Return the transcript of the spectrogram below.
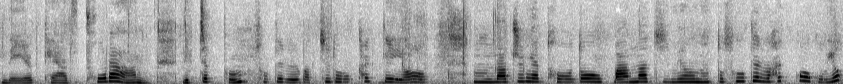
네, 이렇게 아주 초라한 립 제품 소개를 마치도록 할게요. 음, 나중에 더더욱 많아지면 또 소개를 할 거고요.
